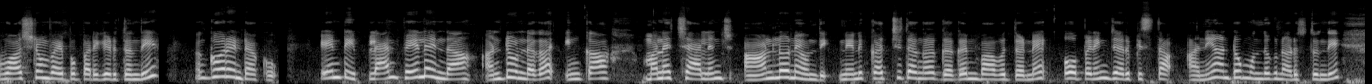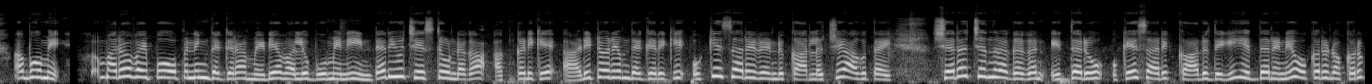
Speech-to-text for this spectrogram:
వాష్రూమ్ వైపు పరిగెడుతుంది గోరెంటాకు. ఏంటి? ప్లాన్ ఫెయిల్ అయిందా? అంటూ ఉండగా ఇంకా మన ఛాలెంజ్ ఆన్లోనే ఉంది. నేను ఖచ్చితంగా గగన్ బాబుతోనే ఓపెనింగ్ జరిపిస్తా అని అంటూ ముందుకు నడుస్తుంది ఆ భూమి. మరోవైపు ఓపెనింగ్ దగ్గర మీడియా వాళ్ళు భూమిని ఇంటర్వ్యూ చేస్తూ ఉండగా అక్కడికే ఆడిటోరియం దగ్గరికి ఒకేసారి రెండు కార్లు వచ్చి ఆగుతాయి. శరత్ చంద్ర గగన్ ఇద్దరు ఒకేసారి కారు దిగి ఇద్దరిని ఒకరినొకరు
